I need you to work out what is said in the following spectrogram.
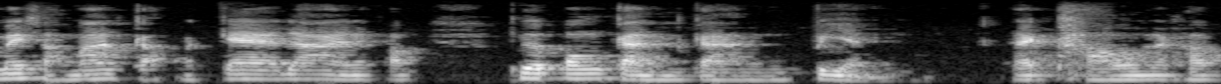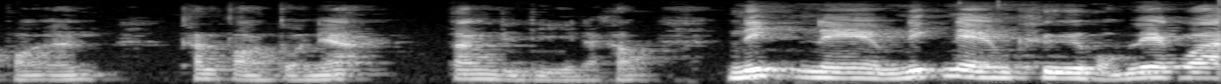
ไม่สามารถกลับมาแก้ได้นะครับ เพื่อป้องกันการเปลี่ยน Account นะครับ เพราะฉะนั้นขั้นตอนตัวเนี้ยตั้งดีๆนะครับ Nickname Nickname คือผมเรียกว่า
